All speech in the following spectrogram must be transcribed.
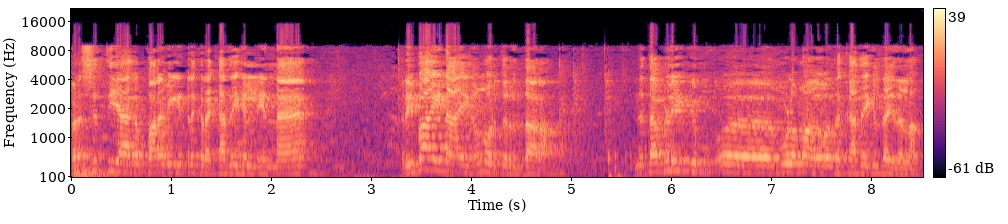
பிரசித்தியாக பரவிக்கிட்டு இருக்கிற கதைகள் என்ன? ரிபாய் நாயகம் ஒருத்தர் இருந்தாராம். இந்த தபிலிக்கு மூலமாக வந்த கதைகள் தான் இதெல்லாம்.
